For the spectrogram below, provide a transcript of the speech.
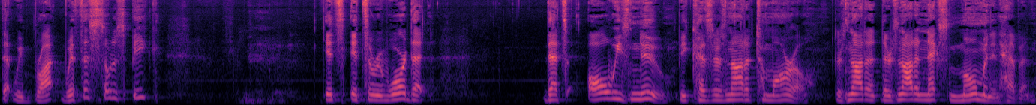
that we brought with us, so to speak, it's, it's a reward that, that's always new because there's not a tomorrow. There's not a, there's not a next moment in heaven.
